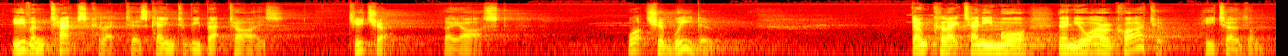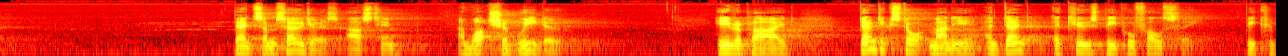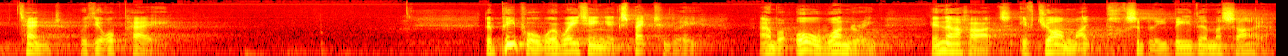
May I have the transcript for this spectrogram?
Even tax collectors came to be baptized. Teacher, they asked, what should we do? Don't collect any more than you are required to, he told them. Then some soldiers asked him, And what should we do? He replied, Don't extort money and don't accuse people falsely. Be content with your pay. The people were waiting expectantly and were all wondering in their hearts if John might possibly be the Messiah.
